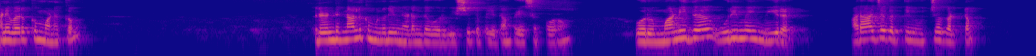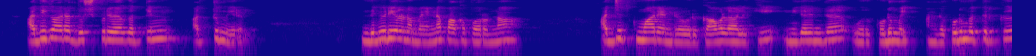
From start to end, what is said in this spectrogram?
அனைவருக்கும் வணக்கம். ரெண்டு நாளுக்கு முன்னாடி நடந்த ஒரு விஷயத்தை பற்றி தான் பேச போகிறோம் ஒரு மனித உரிமை மீறல் அராஜகத்தின் உச்சகட்டம் அதிகார துஷ்பிரயோகத்தின் அத்துமீறல் இந்த வீடியோவில் நம்ம என்ன பார்க்க போகிறோம்னா அஜித்குமார் என்ற ஒரு காவலாளிக்கு நிகழ்ந்த ஒரு கொடுமை அந்த குடும்பத்திற்கு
